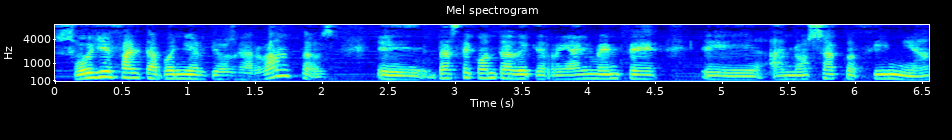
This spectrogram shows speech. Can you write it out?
solle falta poñerlle os garbanzos. Eh, daste conta de que realmente eh, a nosa cociña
